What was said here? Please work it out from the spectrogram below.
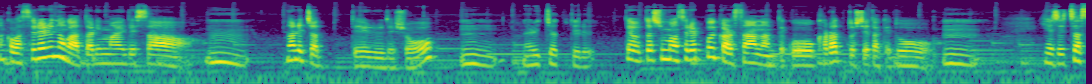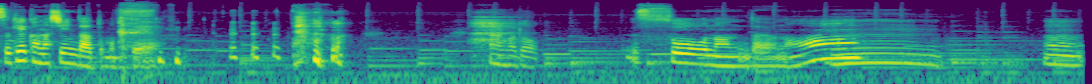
なんか忘れるのが当たり前でさうん。慣れちゃってるでしょ？うん。慣れちゃってる。で私も忘れっぽいからさなんてこうカラッとしてたけどうん。いや実はすげえ悲しいんだと思って なるほど。そうなんだような、ん。うん、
